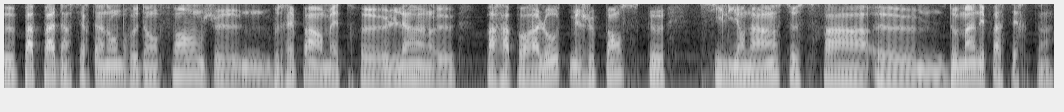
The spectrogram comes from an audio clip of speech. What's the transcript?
euh, papa d'un certain nombre d'enfants, je ne voudrais pas en mettre euh, l'un euh, par rapport à l'autre, mais je pense que s'il y en a un, ce sera Demain n'est pas certain,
